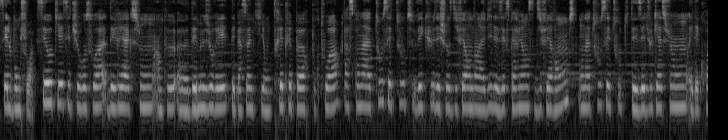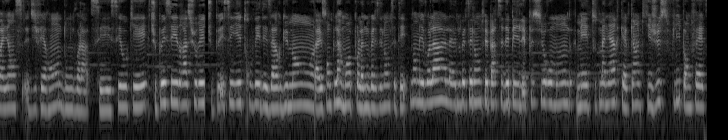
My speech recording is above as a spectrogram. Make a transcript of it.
c'est le bon choix. C'est ok si tu reçois des réactions un peu euh, démesurées, des personnes qui ont très très peur pour toi, parce qu'on a tous et toutes vécu des choses différentes dans la vie, des expériences différentes. On a tous et toutes des éducations et des croyances différentes, donc voilà, c'est ok. Tu peux essayer de rassurer, tu peux essayer de trouver des arguments. Par exemple, là, moi, pour la Nouvelle-Zélande, c'était non mais voilà, la Nouvelle-Zélande fait partie des pays les plus sûrs au monde. Mais de toute manière, quelqu'un qui juste flippe en fait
